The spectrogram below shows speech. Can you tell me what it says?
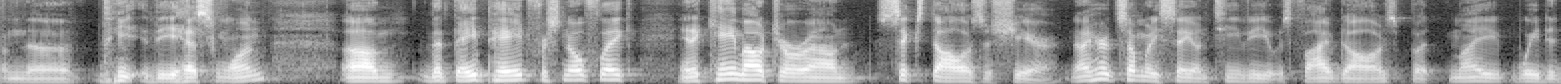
on the, the, the S1 um, that they paid for Snowflake, and it came out to around $6 a share. Now I heard somebody say on TV it was $5, but my weighted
